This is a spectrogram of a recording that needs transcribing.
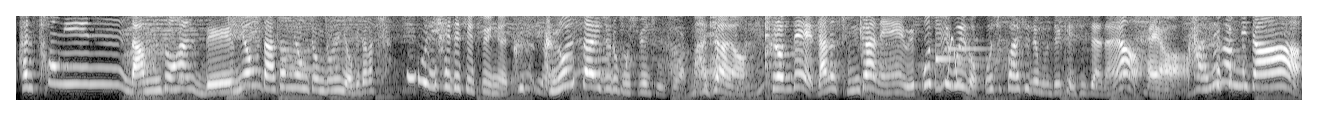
한 성인 남성 한 네명 다섯 명 정도는 여기다가 충분히 충분히 해 드실 수 있는 그런 사이즈로 보시면 좋을 것 같아요. 맞아요. 그런데 나는 중간에 왜 꼬치구이 먹고 싶어 하시는 분들 계시잖아요. 자요. 가능합니다.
